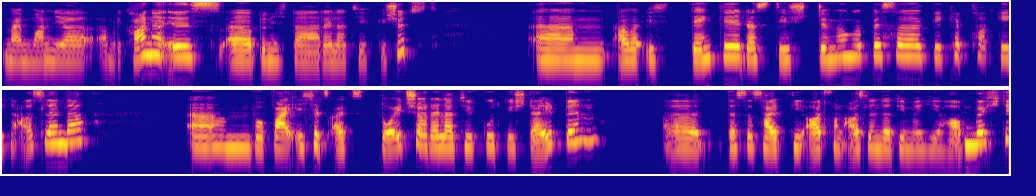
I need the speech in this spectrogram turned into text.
mein Mann ja Amerikaner ist, äh, bin ich da relativ geschützt. Ähm, aber ich denke, dass die Stimmung ein bisschen gekippt hat gegen Ausländer. Ähm, wobei ich jetzt als Deutscher relativ gut gestellt bin. Äh, das ist halt die Art von Ausländer, die man hier haben möchte.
